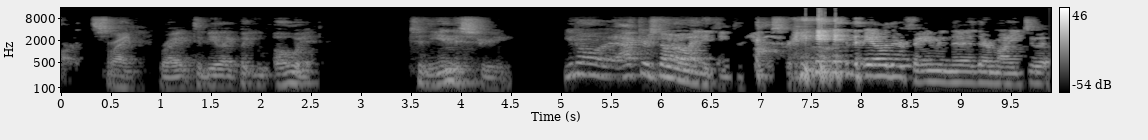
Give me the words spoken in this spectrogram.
parts, Right. right? To be like, but you owe it to the industry. You don't. Actors don't owe anything to the industry. they owe their fame and their their money to it,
